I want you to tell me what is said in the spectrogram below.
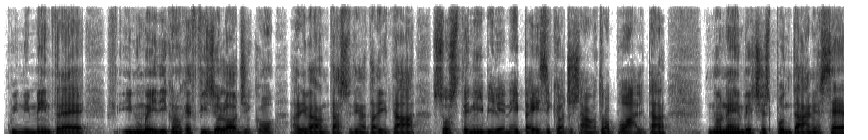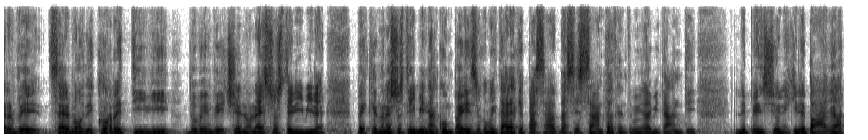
Quindi mentre i numeri dicono che è fisiologico logico arrivare a un tasso di natalità sostenibile nei paesi che oggi saranno troppo alta, non è invece spontaneo, serve, servono dei correttivi dove invece non è sostenibile, perché non è sostenibile neanche un paese come Italia che passa da 60 a 30 milioni di abitanti, le pensioni chi le paga,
